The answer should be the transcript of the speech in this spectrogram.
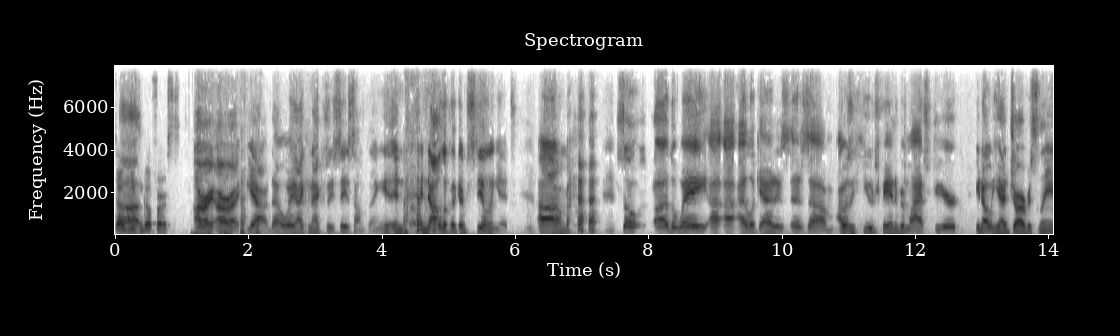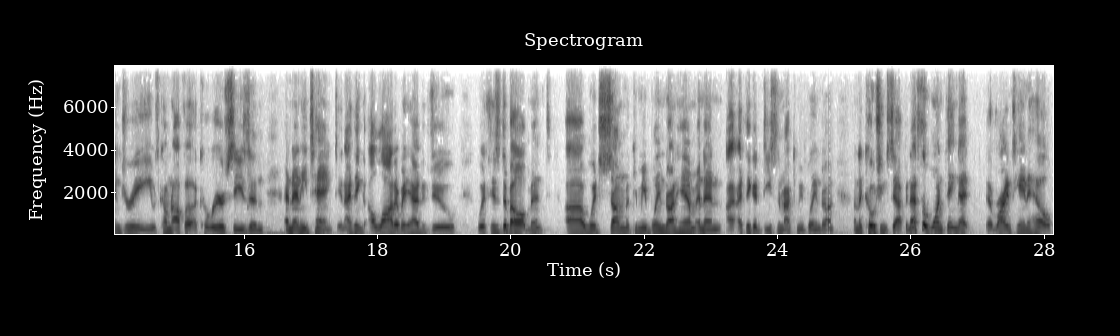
Doug, uh, you can go first. All right, all right, yeah. That way I can actually say something and and not look like I'm stealing it. Um, so uh, the way I, I look at it is, is um, I was a huge fan of him last year. You know, he had Jarvis Landry. He was coming off a, a career season, and then he tanked. And I think a lot of it had to do with his development. Uh, which some can be blamed on him, and then I, I, think a decent amount can be blamed on on the coaching staff. And that's the one thing that, that Ryan Tannehill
